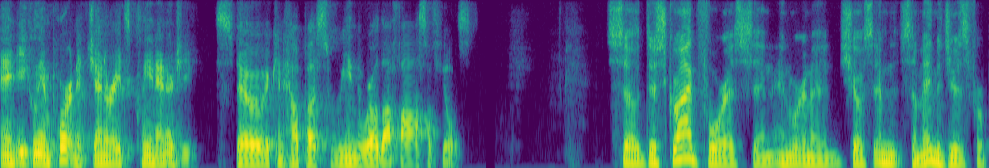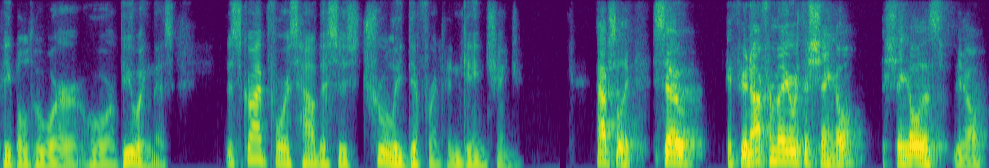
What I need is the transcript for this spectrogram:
And equally important, it generates clean energy. So it can help us wean the world off fossil fuels. So describe for us, and, and we're going to show some, some images for people who are who are viewing this. Describe for us how this is truly different and game changing. Absolutely. So if you're not familiar with the shingle, the shingle is you know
